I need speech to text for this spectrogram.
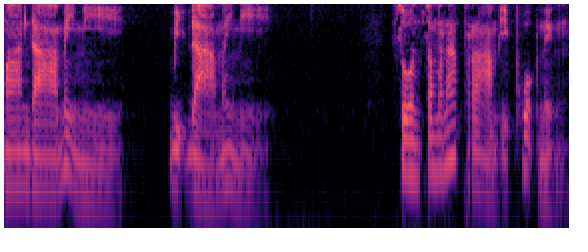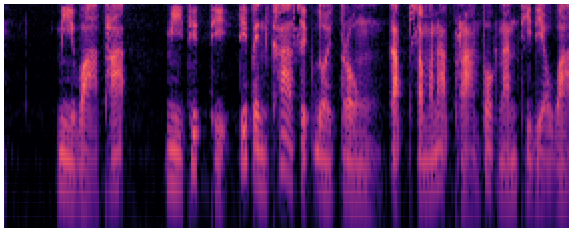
มารดาไม่มี บิดาไม่มี ส่วนสมณพราหมณ์อีกพวกหนึ่ง มีวาทะมีทิฏฐิที่เป็นข้าศึกโดยตรงกับสมณพราหมณ์พวกนั้นทีเดียวว่า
